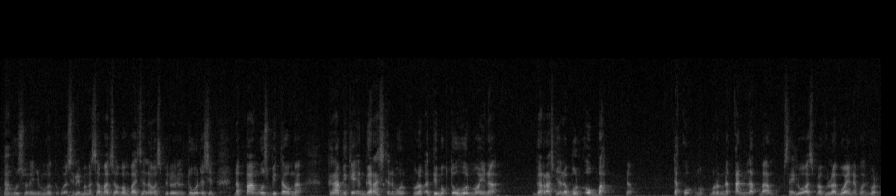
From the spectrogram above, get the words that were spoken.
pangus man yung mga tuwa sila mga samad sa ubang bahay sa lawas pero yung tuhod asin napangus bitaw nga grabe kay ang garas kanamo murag at tibok tuhod mo ina garas niya labunog ba? Na dako murag nakanlat ba sa iluas pag hulagway na murag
